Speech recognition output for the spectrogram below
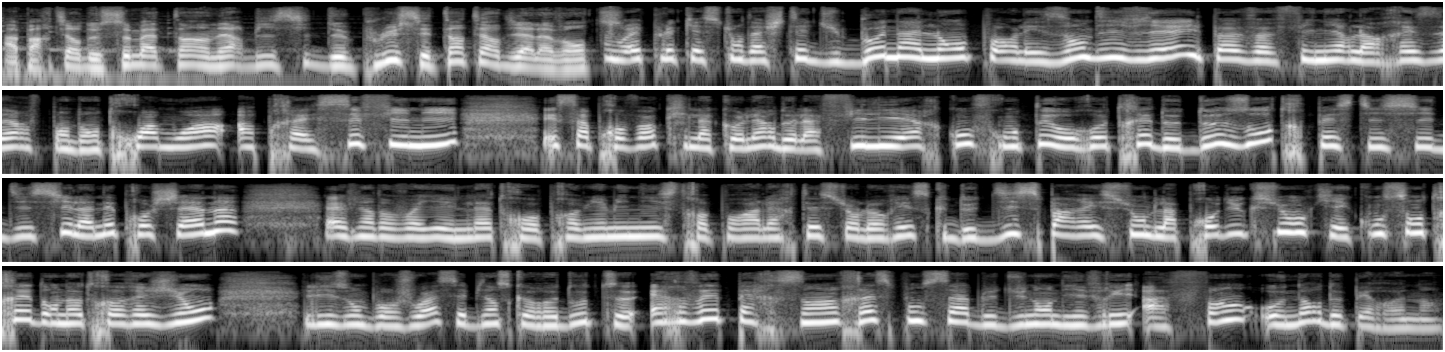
À partir de ce matin, un herbicide de plus est interdit à la vente. Oui, plus question d'acheter du bonalon pour les endiviers. Ils peuvent finir leur réserve pendant trois mois. Après, c'est fini. Et ça provoque la colère de la filière confrontée au retrait de deux autres pesticides d'ici l'année prochaine. Elle vient d'envoyer une lettre au Premier ministre pour alerter sur le risque de disparition de la production qui est concentrée dans notre région. Lison Bourgeois, c'est bien ce que redoute Hervé Persin, responsable d'une endiverie à Fin au nord de Péronne.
